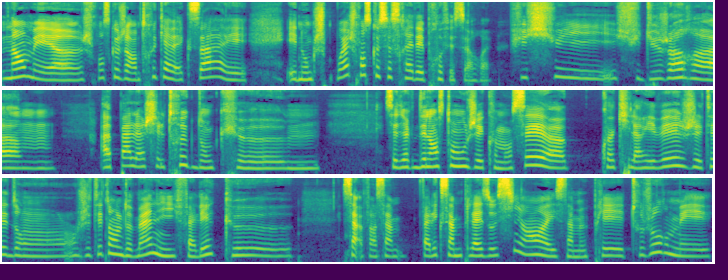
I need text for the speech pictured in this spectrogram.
Non, mais euh, je pense que j'ai un truc avec ça et, et donc je, ouais, je pense que ce serait des professeurs. Ouais. Puis je suis, je suis du genre euh, à pas lâcher le truc, donc euh, c'est-à-dire que dès l'instant où j'ai commencé, euh, quoi qu'il arrivait, j'étais dans, j'étais dans le domaine et il fallait que ça, enfin, ça, me- fallait que ça me plaise aussi, hein, et ça me plaît toujours, mais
